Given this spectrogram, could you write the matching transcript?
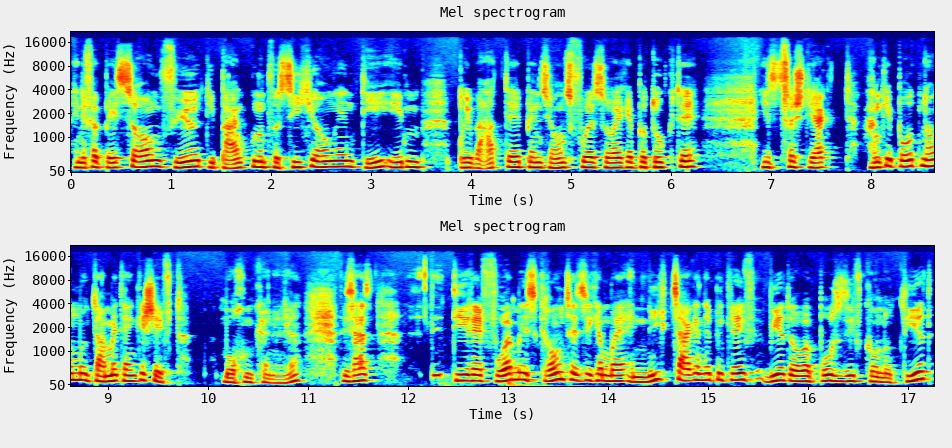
eine Verbesserung für die Banken und Versicherungen, die eben private Pensionsvorsorgeprodukte jetzt verstärkt angeboten haben und damit ein Geschäft machen können. Ja. Das heißt, die Reform ist grundsätzlich einmal ein nichtssagender Begriff, wird aber positiv konnotiert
